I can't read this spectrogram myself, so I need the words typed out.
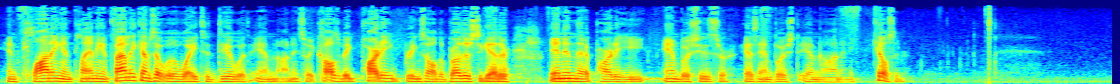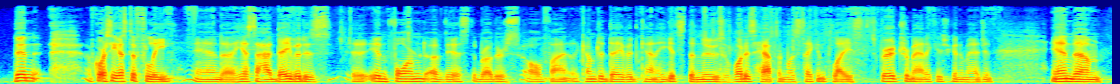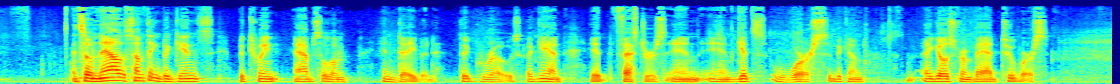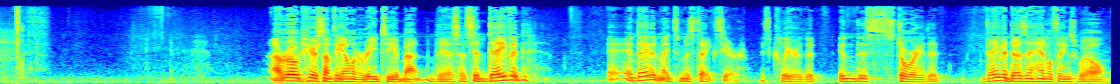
and plotting and planning and finally comes up with a way to deal with Amnon. And so he calls a big party, brings all the brothers together, and in that party he ambushes or has ambushed Amnon and he kills him. Then, of course, he has to flee and uh, he has to hide. David is uh, informed of this. The brothers all find, come to David. Kind of, he gets the news of what has happened, what's taken place. It's very traumatic, as you can imagine, and um, and so now something begins between Absalom and David that grows. Again, it festers and and gets worse. It becomes it goes from bad to worse. I wrote here something I want to read to you about this. I said, David, and David made some mistakes here. It's clear that in this story that David doesn't handle things well.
